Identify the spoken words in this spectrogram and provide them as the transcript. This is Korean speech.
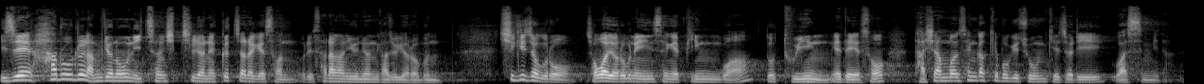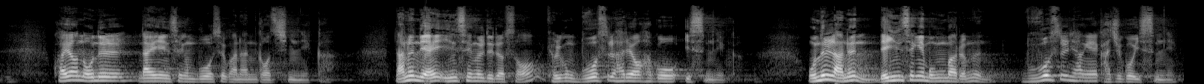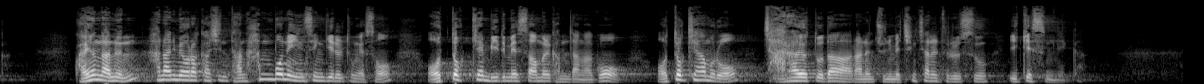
이제 하루를 남겨놓은 2017년의 끝자락에 선 우리 사랑하는 유년 가족 여러분, 시기적으로 저와 여러분의 인생의 빙과 또 두잉에 대해서 다시 한번 생각해 보기 좋은 계절이 왔습니다. 과연 오늘 나의 인생은 무엇에 관한 것입니까? 나는 내 인생을 들여서 결국 무엇을 하려 하고 있습니까? 오늘 나는 내 인생의 목마름은 무엇을 향해 가지고 있습니까? 과연 나는 하나님의 허락하신 단 한 번의 인생기를 통해서 어떻게 믿음의 싸움을 감당하고 어떻게 함으로 잘하였도다라는 주님의 칭찬을 들을 수 있겠습니까?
